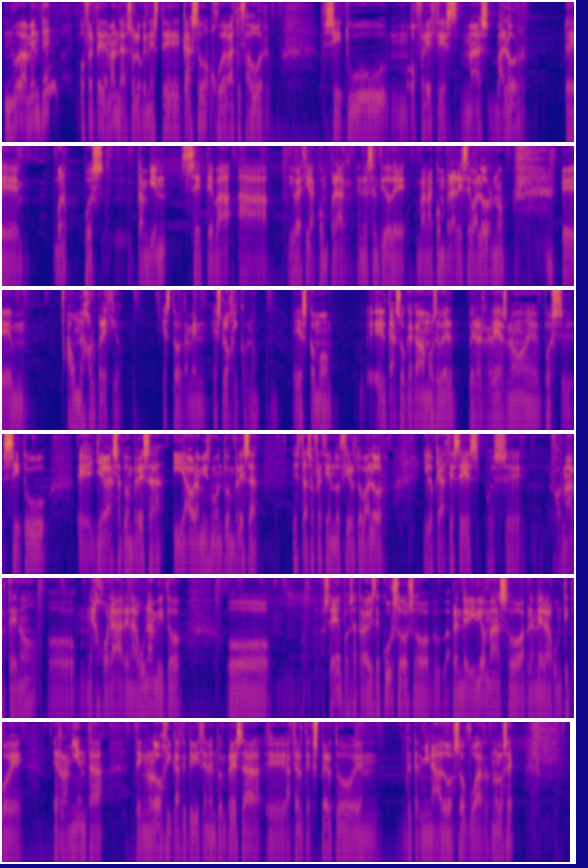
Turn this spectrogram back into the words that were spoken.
Nuevamente, oferta y demanda, solo que en este caso juega a tu favor. Si tú ofreces más valor, eh, bueno, pues eh, también se te va a, iba a decir a comprar, en el sentido de van a comprar ese valor, ¿no? Em, a un mejor precio. Esto también es lógico, ¿no? Es como el caso que acabamos de ver, pero al revés, ¿no? Eh, pues si tú eh, llegas a tu empresa y ahora mismo en tu empresa estás ofreciendo cierto valor y lo que haces es, pues, formarte, ¿no? O mejorar en algún ámbito o, no sé, pues a través de cursos, o aprender idiomas, o aprender algún tipo de herramienta tecnológica que utilicen en tu empresa, eh, hacerte experto en determinado software, no lo sé.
